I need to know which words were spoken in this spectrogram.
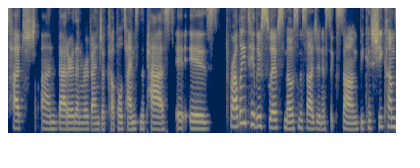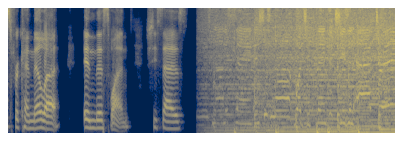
touched on Better Than Revenge a couple times in the past. It is probably Taylor Swift's most misogynistic song because she comes for Camilla in this one. She says, She's not a saint, and she's not what you think. She's an actress,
